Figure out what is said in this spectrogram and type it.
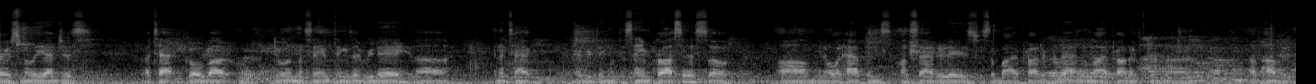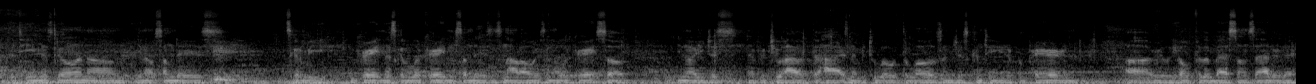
personally, I just attack, go about doing the same things every day, uh, and attack everything with the same process. So, um, you know, what happens on Saturday is just a byproduct of that and a byproduct of, uh, of how the, the, team is doing. Um, you know, some days it's going to be great and it's going to look great, and some days it's not always going to look great. So, you know, you're just never too high with the highs, never too low with the lows, and just continue to prepare and uh, really hope for the best on Saturday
